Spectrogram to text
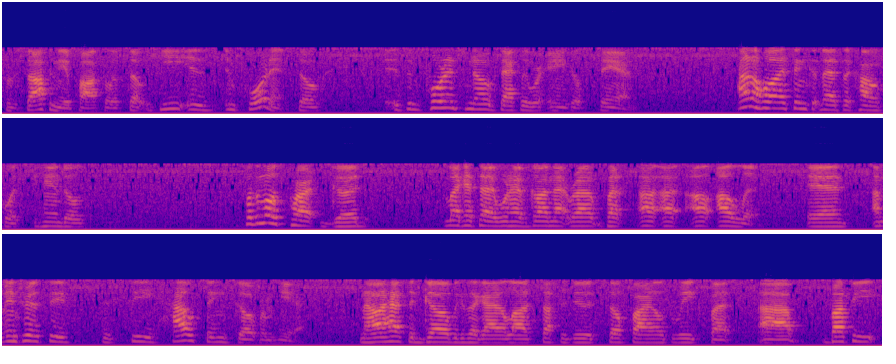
from stopping the apocalypse. So he is important. So it's important to know exactly where Angel stands. I don't know how I think that the comic was handled, for the most part, good. like I said, I wouldn't have gone that route, but I, I, I'll, I'll live. And I'm interested to see how things go from here. Now I have to go because I got a lot of stuff to do. It's still finals week, but uh, Buffy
